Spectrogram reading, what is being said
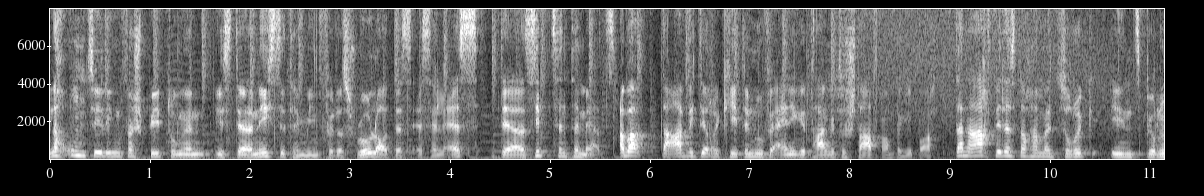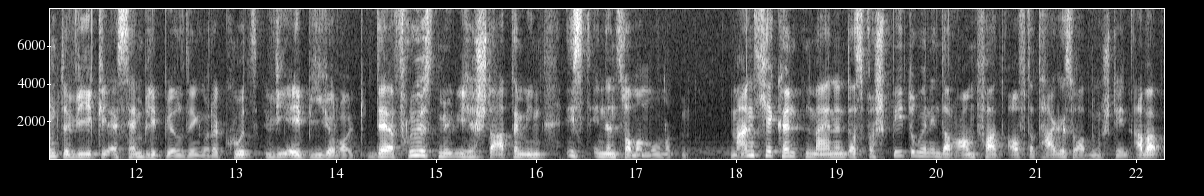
Nach unzähligen Verspätungen ist der nächste Termin für das Rollout des SLS der 17. März. Aber da wird die Rakete nur für einige Tage zur Startrampe gebracht. Danach wird es noch einmal zurück ins berühmte Vehicle Assembly Building oder kurz VAB gerollt. Der frühestmögliche Starttermin ist in den Sommermonaten. Manche könnten meinen, dass Verspätungen in der Raumfahrt auf der Tagesordnung stehen, aber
